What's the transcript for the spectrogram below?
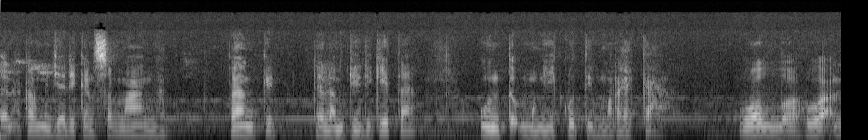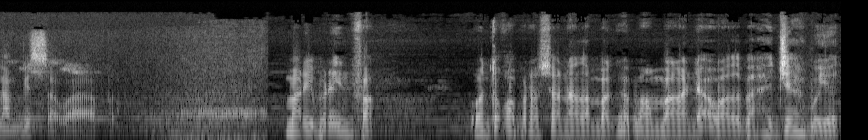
dan akan menjadikan semangat bangkit dalam diri kita untuk mengikuti mereka. Wallahu a'lam bishawab. Mari berinfak untuk operasional lembaga pengembangan dakwah Bahjah Buyut.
